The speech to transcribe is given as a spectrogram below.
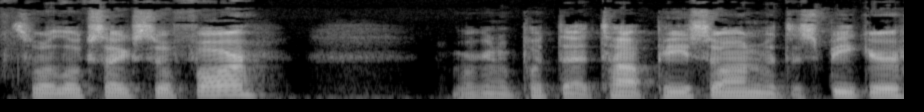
that's what it looks like so far. We're gonna put that top piece on with the speaker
